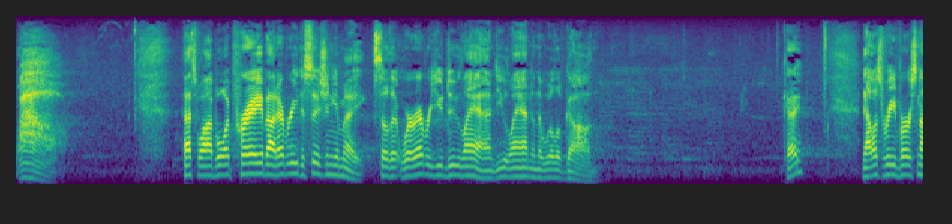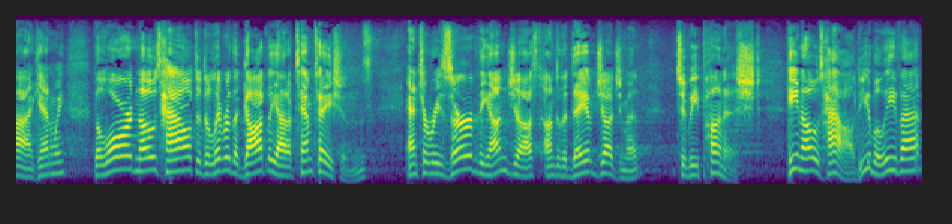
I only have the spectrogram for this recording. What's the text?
Wow. That's why, boy, pray about every decision you make so that wherever you do land, you land in the will of God. Okay? Now let's read verse 9, can we? The Lord knows how to deliver the godly out of temptations and to reserve the unjust unto the day of judgment to be punished. He knows how. Do you believe that?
